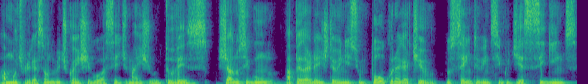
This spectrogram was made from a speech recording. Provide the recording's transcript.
a multiplicação do Bitcoin chegou a ser de mais de 8 vezes. Já no segundo, apesar de a gente ter um início um pouco negativo, nos 125 dias seguintes,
